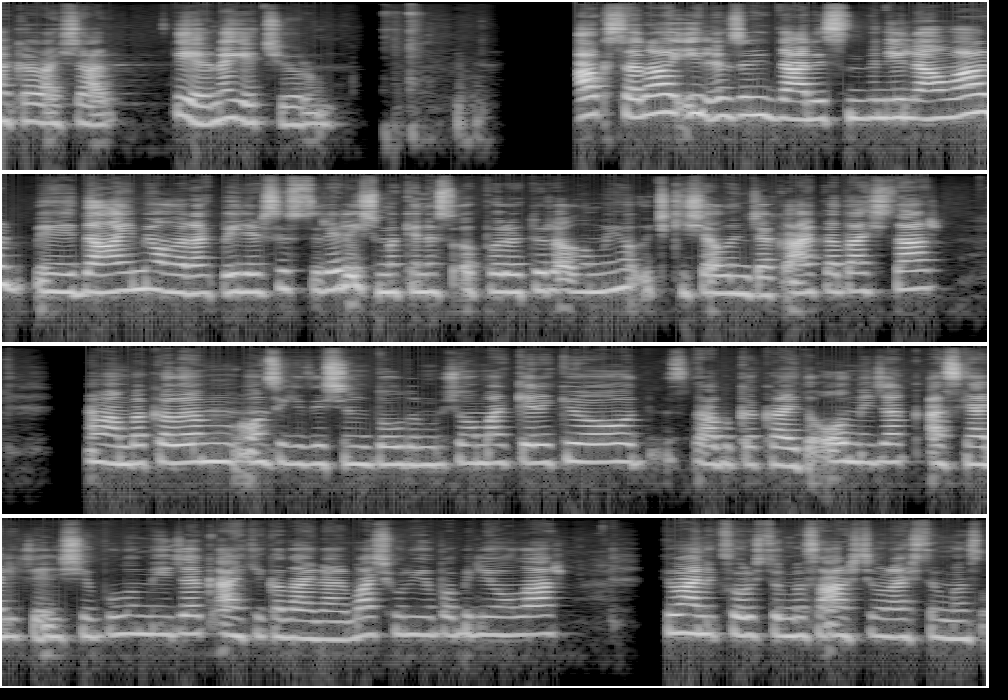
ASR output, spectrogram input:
arkadaşlar. Diğerine geçiyorum. Aksaray İl Özel İdaresi'nden ilan var. E, daimi olarak belirsiz süreli iş makinesi operatörü alınmıyor. 3 kişi alınacak arkadaşlar. Hemen bakalım 18 yaşını doldurmuş olmak gerekiyor. Sabıka kaydı olmayacak. Askerlikle ilişki bulunmayacak. Erkek adaylar başvuru yapabiliyorlar. Güvenlik soruşturması, arşiv araştırması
